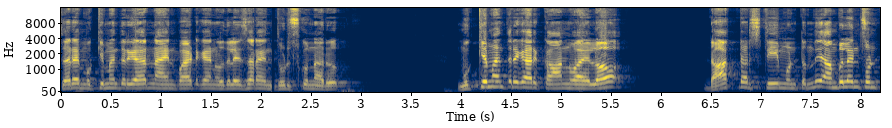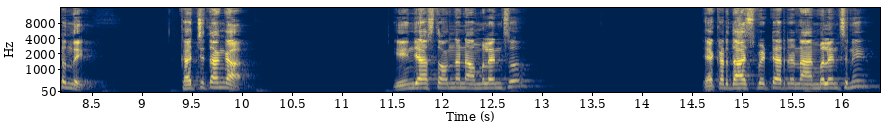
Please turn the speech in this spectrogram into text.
సరే ముఖ్యమంత్రి గారిని ఆయన పాటికి ఆయన వదిలేశారు ఆయన తుడుచుకున్నారు. ముఖ్యమంత్రి గారి కాన్వాయ్లో డాక్టర్స్ టీం ఉంటుంది అంబులెన్స్ ఉంటుంది. ఖచ్చితంగా ఏం చేస్తూ ఉందండి అంబులెన్స్? ఎక్కడ దాచిపెట్టారు నిన్న అంబులెన్స్ని?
